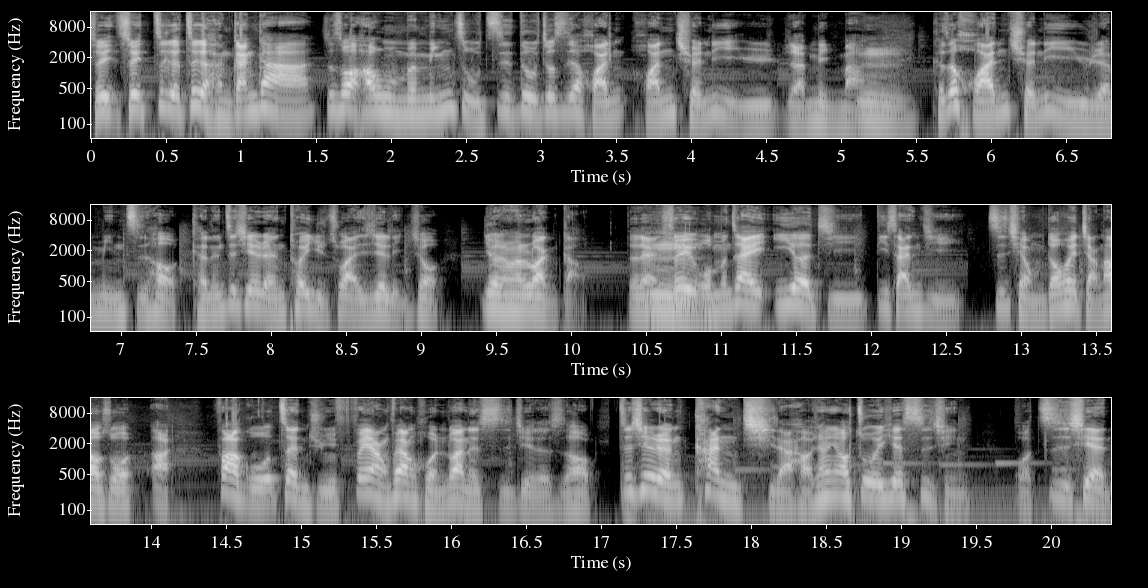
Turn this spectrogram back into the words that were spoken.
所以所以这个这个很尴尬啊，就说好，我们民主制度就是要还还权利于人民嘛，嗯，可是还权利于人民之后，可能这些人推举出来的这些领袖又让他乱搞，对不对？嗯所以我们在一二集、第三集之前，我们都会讲到说啊，法国政局非常非常混乱的时节的时候，这些人看起来好像要做一些事情，我制宪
